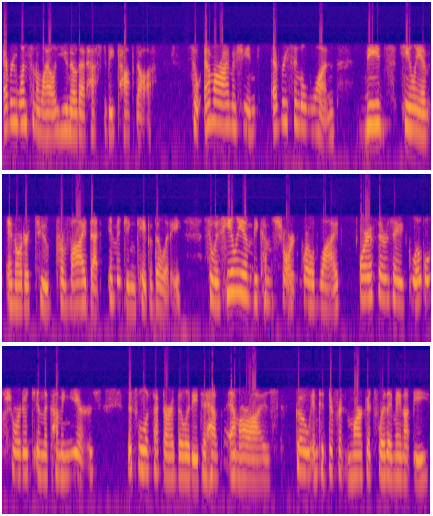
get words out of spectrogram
every once in a while, you know that has to be topped off. So, MRI machines, every single one, needs helium in order to provide that imaging capability. So as helium becomes short worldwide, or if there's a global shortage in the coming years, this will affect our ability to have MRIs go into different markets where they may not be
